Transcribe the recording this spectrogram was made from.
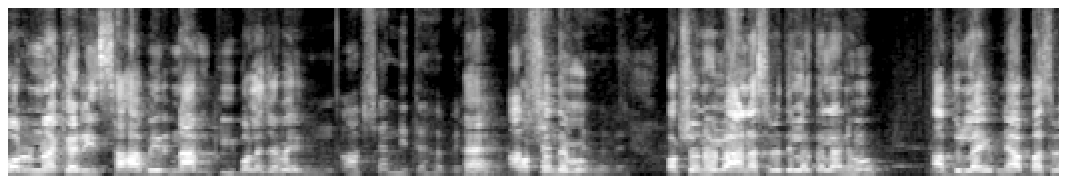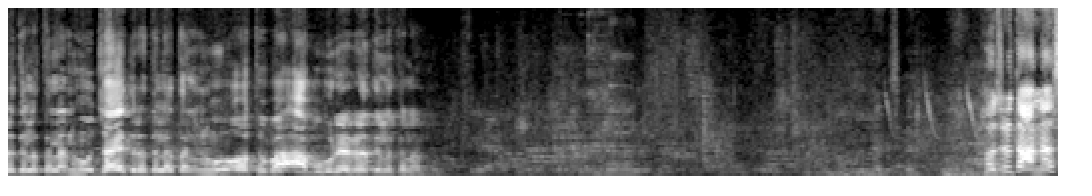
বর্ণনাকারী সাহাবীর নাম কি? বলা যাবে? অপশন দিতে হবে। হ্যাঁ? অপশন দেব? অপশন হলো আনাস রাদিল্লাহ তালানহু আব্দুল্লাহ ইবনে আব্বাস রাদিল্লাহ তালানহু জায়েদ রাদিল্লাহ তালানহু অথবা আবু হুরায়রা রাদিল্লাহ তালানহু হজরত আনাস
